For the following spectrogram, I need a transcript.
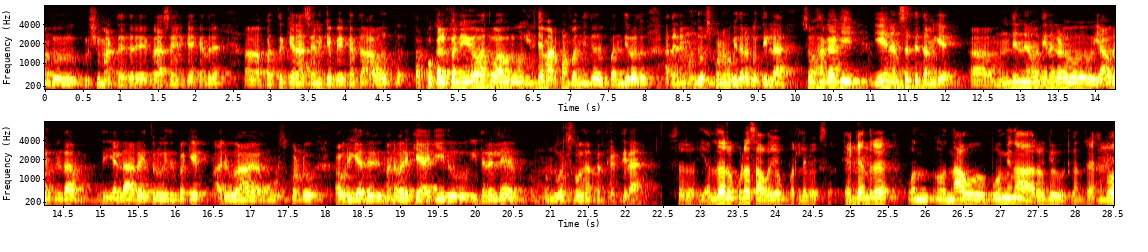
ಒಂದು ಕೃಷಿ ಮಾಡ್ತಾ ಇದ್ದಾರೆ. ರಾಸಾಯನಿಕ ಯಾಕಂದರೆ ಭತ್ತಕ್ಕೆ ರಾಸಾಯನಿಕ ಬೇಕಂತ ಅವರು ತಪ್ಪು ಕಲ್ಪನೆಯೋ ಅಥವಾ ಅವರು ಹಿಂದೆ ಮಾಡ್ಕೊಂಡು ಬಂದಿದ್ದ, ಬಂದಿರೋದು ಅದನ್ನೇ ಮುಂದುವರ್ಸ್ಕೊಂಡು ಹೋಗಿದಾರೋ ಗೊತ್ತಿಲ್ಲ. ಸೊ ಹಾಗಾಗಿ ಏನ್ ಅನ್ಸುತ್ತೆ ತಮಗೆ? ಮುಂದಿನ ದಿನಗಳು ಯಾವ ರೀತಿಯಿಂದ ಎಲ್ಲ ರೈತರು ಇದ್ರ ಬಗ್ಗೆ ಅರಿವು ಮೂಡಿಸ್ಕೊಂಡು ಅವರಿಗೆ ಅದು ಮನವರಿಕೆ ಆಗಿ ಇದು ಇದರಲ್ಲೇ ಮುಂದುವರಿಸ್ಬೋದು ಅಂತಂತ ಹೇಳ್ತೀರಾ? ಸರ್ ಎಲ್ಲರೂ ಕೂಡ ಸಾವಯವಕ್ಕೆ ಬರಲೇಬೇಕು ಸರ್. ಯಾಕೆಂದರೆ ಒಂದು ನಾವು ಭೂಮಿನ ಆರೋಗ್ಯ ಇಟ್ಕೊಂಡ್ರೆ ಅಥವಾ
